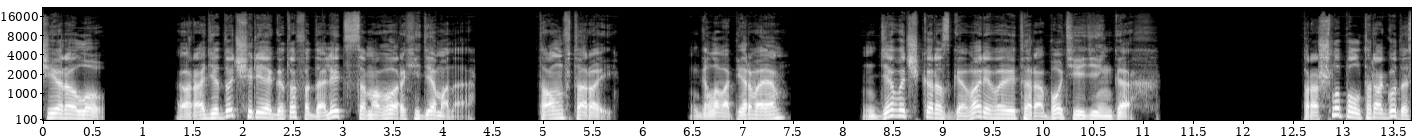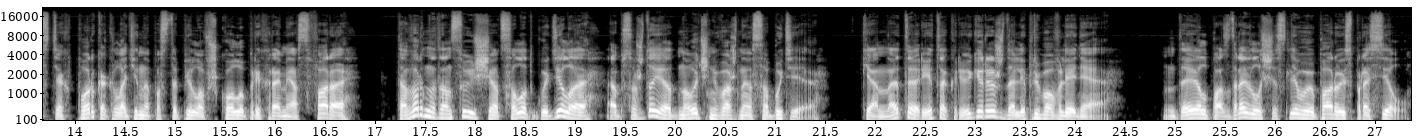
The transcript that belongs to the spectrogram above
Пещера Лоу. Ради дочери я готов одолеть самого архидемона. Том 2. Глава 1. Девочка разговаривает о работе и деньгах. Прошло полтора года с тех пор, как Латина поступила в школу при храме Асфара. Таверна-танцующая Ацелот гудела, обсуждая одно очень важное событие. Кеннет и Рита Крюгеры ждали прибавления. Дейл поздравил счастливую пару и спросил.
